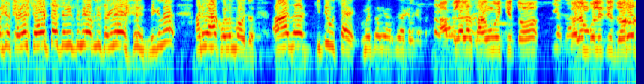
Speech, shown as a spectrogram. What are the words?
म्हणजे सगळे शेवटच्या क्षणी तुम्ही आपले सगळे निघले आणि हा खोलंबा होतो. आज किती उत्साह आहे? उमेदवारी अर्ज दाखल करतात. आपल्याला सांगू इच्छितो कळंबोलीची जरूर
